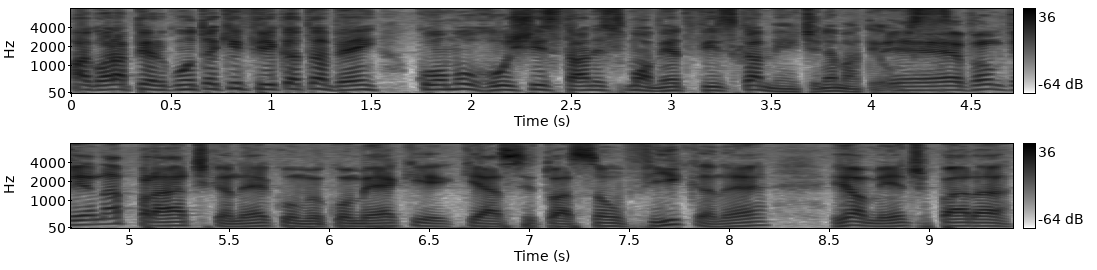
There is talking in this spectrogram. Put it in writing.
Agora a pergunta que fica também, como o Rush está nesse momento fisicamente, né, Matheus? É, vamos ver na prática, né, como, como é que, que a situação fica, né, realmente para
